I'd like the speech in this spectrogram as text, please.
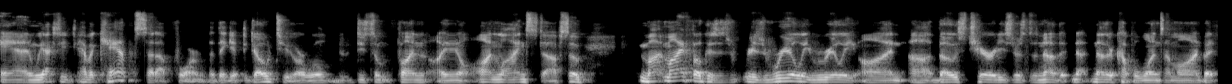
and we actually have a camp set up for them that they get to go to or we'll do some fun uh, you know online stuff so my, my focus is, is really really on uh, those charities there's another another couple ones i'm on but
